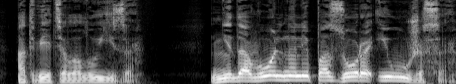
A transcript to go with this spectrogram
— ответила Луиза. «Недовольно ли позора и ужаса?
